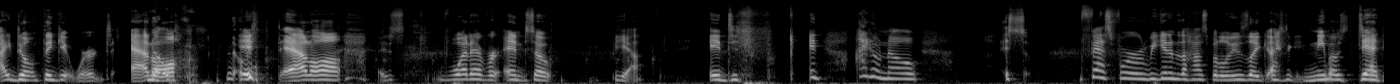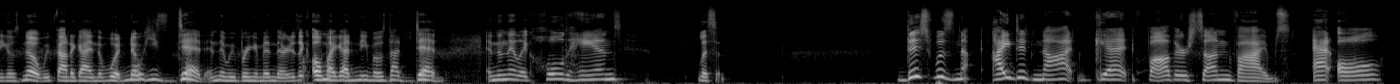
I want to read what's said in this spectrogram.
I don't think it worked at No. all. It at all. It's whatever. And so, yeah, it did. And I don't know. So, fast forward, we get him to the hospital, and he's like, "Nemo's dead." He goes, "No, we found a guy in the wood. No, he's dead." And then we bring him in there. He's like, "Oh my god, Nemo's not dead." And then they like hold hands. Listen, this was not. I did not get father son vibes at all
